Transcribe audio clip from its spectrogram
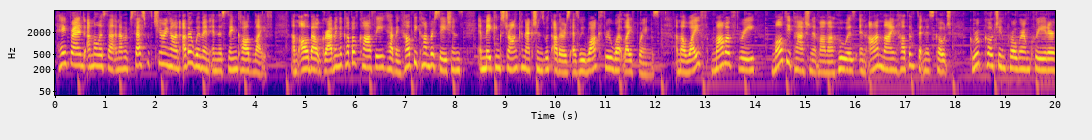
Hey, friend, I'm Melissa, and I'm obsessed with cheering on other women in this thing called life. I'm all about grabbing a cup of coffee, having healthy conversations, and making strong connections with others as we walk through what life brings. I'm a wife, mom of three, multi passionate mama who is an online health and fitness coach, group coaching program creator,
